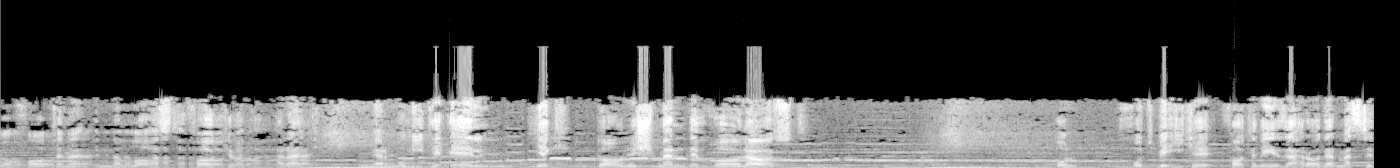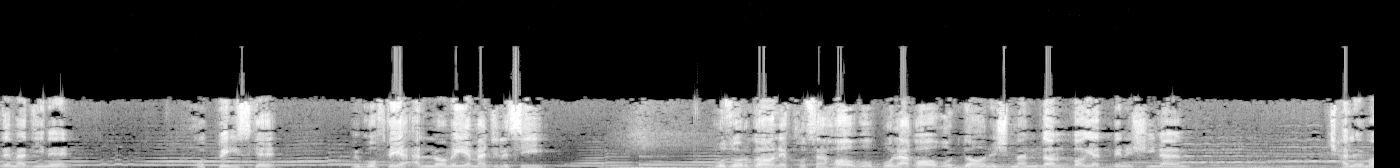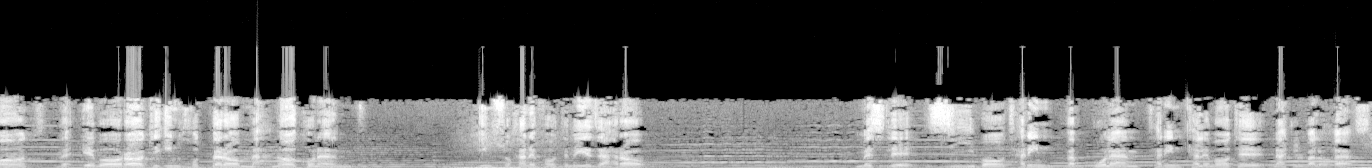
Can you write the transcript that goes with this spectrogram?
یا فاطمه ان الله اصطفاک و طهرک در محیط علم یک دانشمند والاست. اون خطبه ای که فاطمه زهرا در مسجد مدینه خطبه است که به گفته علامه مجلسی بزرگان فسها و بلغا و دانشمندان باید بنشینند. کلمات و عبارات این خطبه را معنا کنند. این سخن فاطمه زهرا مثل زیباترین و بلندترین کلمات نهج البلاغه است.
